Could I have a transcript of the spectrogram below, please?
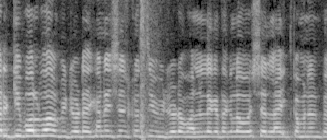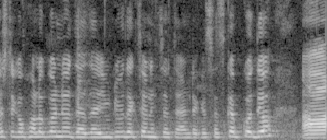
আর কি বলব ভিডিওটা এখানেই শেষ করছি। ভিডিওটা ভালো লেগে থাকলে অবশ্যই লাইক কমেন্ট এন্ড পেজটাকে ফলো করে নিও। যা যা ইউটিউবে দেখছ নিশ্চয়ই চ্যানেলটাকে সাবস্ক্রাইব করে দিও। আর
